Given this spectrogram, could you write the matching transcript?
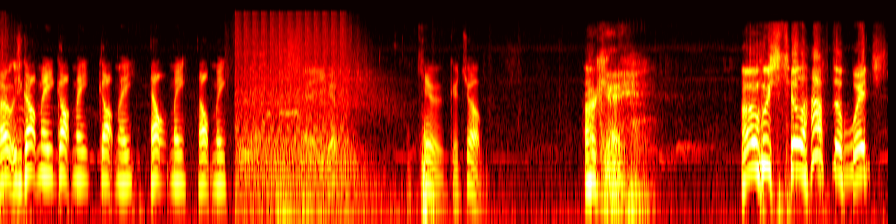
Oh, you got me, got me, got me. Help me, help me. There you go. Thank you, good job. Okay. Oh, we still have the witch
